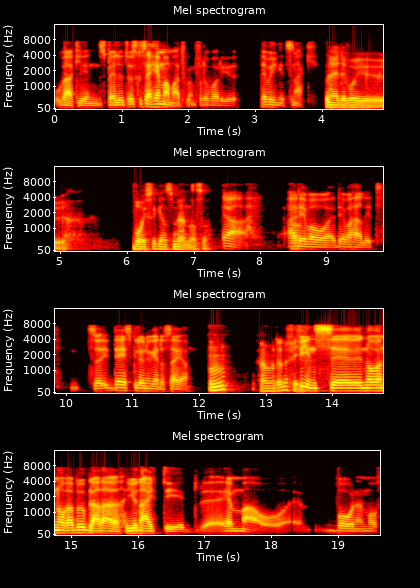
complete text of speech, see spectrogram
Och verkligen spela ut. Jag skulle säga hemmamatchen för då var det ju, det var ju inget snack. Nej, det var ju boys against men alltså. Ja, ja. Det, var, det var härligt. Så det skulle jag nog ändå säga. Mm. Ja men den är fin. finns eh, några, några bubblar där. United eh, hemma och Bournemouth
